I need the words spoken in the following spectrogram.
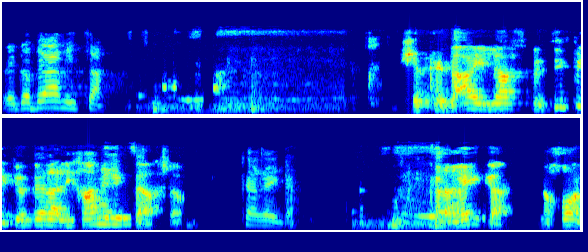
לגבי הריצה. שכדאי לך ספציפית יותר הליכה מריצה עכשיו. כרגע. כרגע, נכון.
